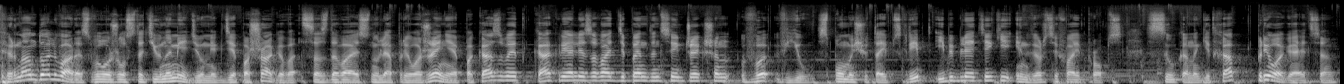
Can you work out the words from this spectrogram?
Фернандо Альварес выложил статью на медиуме, где пошагово, создавая с нуля приложение, показывает, как реализовать Dependency Injection в Vue с помощью TypeScript и библиотеки Inversify Props. Ссылка на GitHub прилагается.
